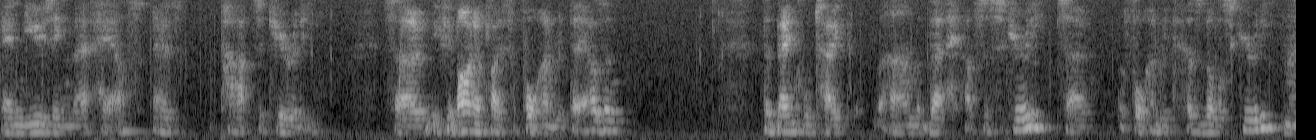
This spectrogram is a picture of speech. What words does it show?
and using that house as part security. So if you're buying a place for four hundred thousand, the bank will take um, that house as security. So a four hundred thousand dollar security. Right.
